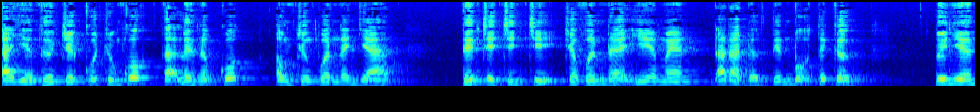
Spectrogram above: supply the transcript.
Đại diện thường trực của Trung Quốc tại Liên Hợp Quốc, ông Trương Quân đánh giá, tiến trình chính trị cho vấn đề Yemen đã đạt được tiến bộ tích cực. Tuy nhiên,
